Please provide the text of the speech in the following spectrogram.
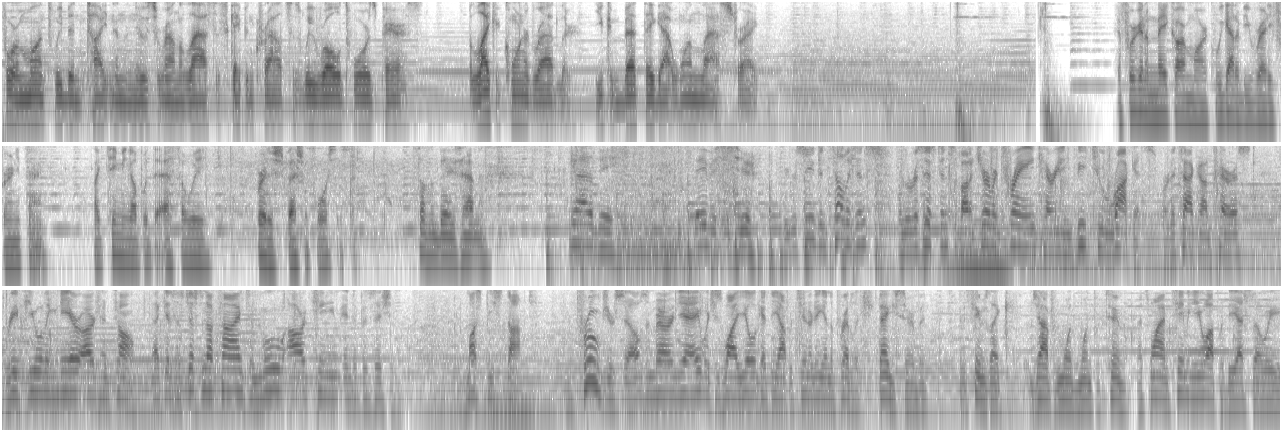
For a month, we've been tightening the noose around the last escaping Krauts as we roll towards Paris. But like a cornered rattler, you can bet they got one last strike. If we're gonna make our mark, we gotta be ready for anything. Like teaming up with the SOE, British Special Forces. Something big's happening. Gotta be. Davis is here. We received intelligence from the Resistance about a German train carrying V-2 rockets for an attack on Paris, refueling near Argenton. That gives us just enough time to move our team into position. It must be stopped. You proved yourselves in Marigny, which is why you'll get the opportunity and the privilege. Thank you, sir, but it seems like a job for more than one platoon. That's why I'm teaming you up with the. SOE.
